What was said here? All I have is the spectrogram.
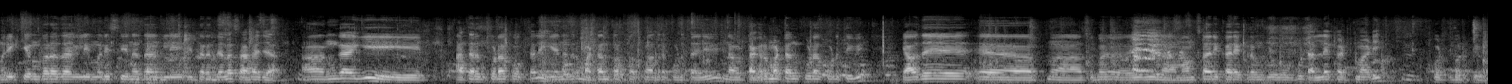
ಮರಿ ಕೆಂಬರದಾಗ್ಲಿ ಮರಿ ಸೀನೋದಾಗ್ಲಿ ಈ ತರದ್ದೆಲ್ಲ ಸಹಜ. ಆ, ಹಂಗಾಗಿ ಆ ಥರದ್ದು ಕೊಡಕ್ಕೆ ಹೋಗ್ತಾ ಈಗ ಏನಾದರೂ ಮಟನ್ ಪರ್ಪಸ್ ಮಾತ್ರ ಕೊಡ್ತಾ ಇದೀವಿ. ನಾವು ಟಗರ್ ಮಟನ್ ಕೂಡ ಕೊಡ್ತೀವಿ. ಯಾವುದೇ ಸುಬ ಇದನ್ನ ಮಾಂಸಾಹಾರಿ ಕಾರ್ಯಕ್ರಮಗಳಿಗೆ ಹೋಗ್ಬಿಟ್ಟು ಅಲ್ಲೇ ಕಟ್ ಮಾಡಿ ಕೊಟ್ಟು ಬರ್ತೀವಿ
